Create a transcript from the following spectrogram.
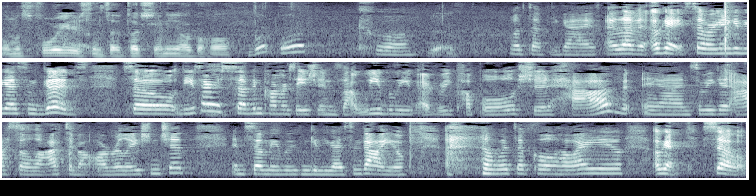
Almost four years since I've touched any alcohol. Cool. Yeah. What's up, you guys? I love it. Okay, so we're gonna give you guys some goods. So these are seven conversations that we believe every couple should have, and so we get asked a lot about our relationship, and so maybe we can give you guys some value. What's up, Cole? How are you? Okay, so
